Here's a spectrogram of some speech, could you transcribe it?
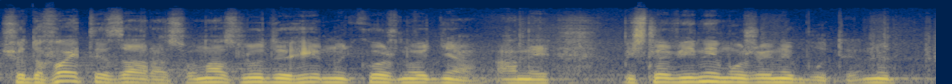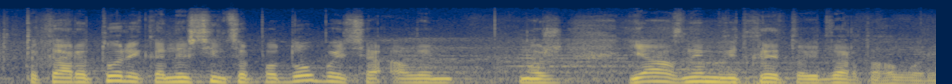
що давайте зараз. У нас люди гинуть кожного дня, а не після війни може і не бути. Ну така риторика, не всім це подобається, але я з ними відкрито, відверто говорю.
